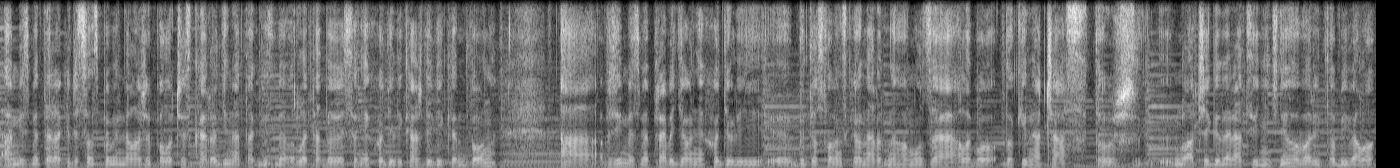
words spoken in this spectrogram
A my sme teda, keď som spomínala, že poločeská rodina, tak my sme od leta do jesene chodili každý víkend von a v zime sme pravidelne chodili e, buď do Slovenského národného múzea alebo do kina Čas. To už mladšej generácii nič nehovorí, to bývalo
